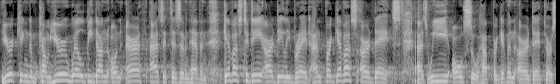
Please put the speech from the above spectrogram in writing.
Your kingdom come, your will be done on earth as it is in heaven. Give us today our daily bread and forgive us our debts as we also have forgiven our debtors.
